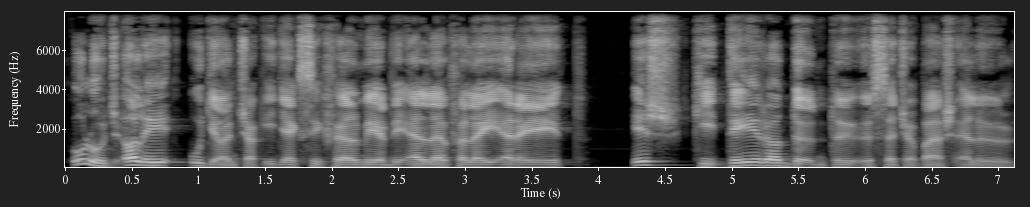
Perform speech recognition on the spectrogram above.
Ulucs Ali ugyancsak igyekszik felmérni ellenfelei erejét, és kitér a döntő összecsapás elől.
